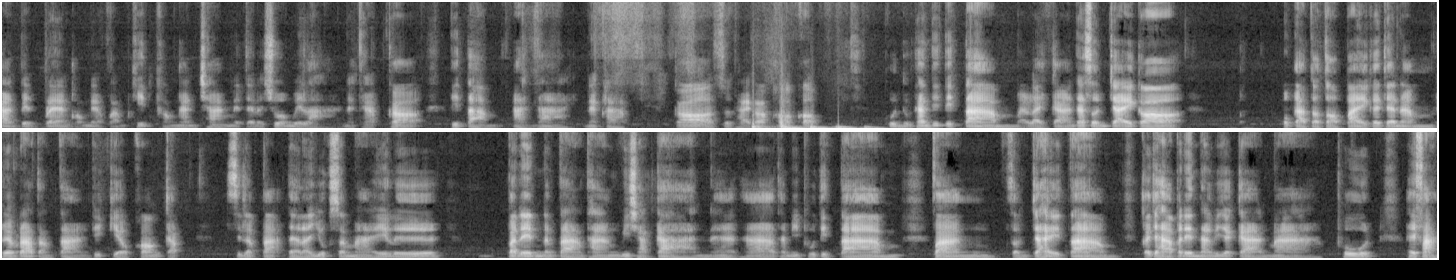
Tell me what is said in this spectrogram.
การเปลี่ยนแปลงของแนวความคิดของงานช่างในแต่ละช่วงเวลานะครับ ก็ติดตามอ่านได้นะครับ ก็สุดท้ายก็ขอขอบ คุณทุกท่านที่ติดตามรายการ ถ้าสนใจก็โอกาสต่อๆไปก็จะนำเรื่องราวต่างๆ ที่เกี่ยวข้องกับศิลปะแต่ละยุคสมัยหรือประเด็นต่างๆ ทางวิชาการนะฮะถ้าถ้ามีผู้ติดตาม ฟังสนใจตาม ก็จะหาประเด็นทางวิชาการมาพูดให้ฟัง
